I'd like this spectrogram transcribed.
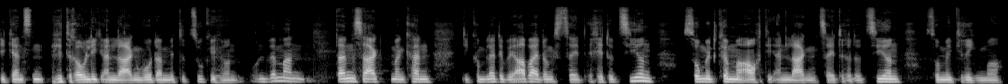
die ganzen Hydraulikanlagen, wo damit dazugehören. Und wenn man dann sagt, man kann die komplette Bearbeitungszeit reduzieren, somit können wir auch die Anlagenzeit reduzieren, somit kriegen wir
